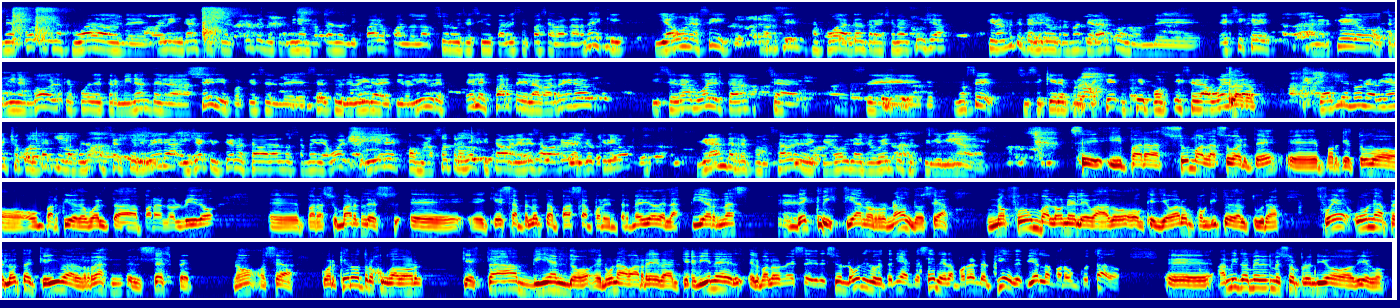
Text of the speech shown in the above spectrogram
me acuerdo de una jugada donde él engancha hacia el centro y le terminan bloqueando el disparo cuando la opción hubiese sido tal vez el pase a Bernardeschi, y aún así esa jugada tan tradicional suya, generalmente termina un remate al arco donde exige al arquero o termina en gol, que fue determinante en la serie porque es el de Sergio Oliveira de tiro libre. Él es parte de la barrera y se da vuelta, o sea, no sé si se quiere proteger, por qué se da vuelta. Todavía no le había hecho contacto con la pelota a Sergio Olivera y ya Cristiano estaba dándose media vuelta. Y él es, como los otros dos que estaban en esa barrera, yo creo, grande responsable de que hoy la Juventus esté eliminada. Sí, y para suma la suerte, eh, porque tuvo un partido de vuelta para el olvido, eh, para sumarles eh, que esa pelota pasa por intermedio de las piernas de Cristiano Ronaldo. O sea, no fue un balón elevado o que llevara un poquito de altura, fue una pelota que iba al ras del césped, ¿no? O sea, cualquier otro jugador que está viendo en una barrera que viene el, balón en esa dirección, lo único que tenía que hacer era ponerle el pie y desviarla para un costado. Eh, a mí también me sorprendió, Diego,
